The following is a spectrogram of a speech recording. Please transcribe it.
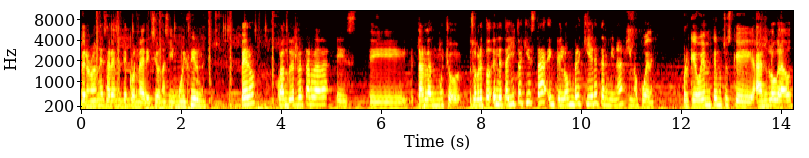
pero no necesariamente con la erección así muy firme. Pero cuando es retardada, este, tardan mucho. Sobre todo, el detallito aquí está en que el hombre quiere terminar y no puede. Porque obviamente hay muchos que han logrado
